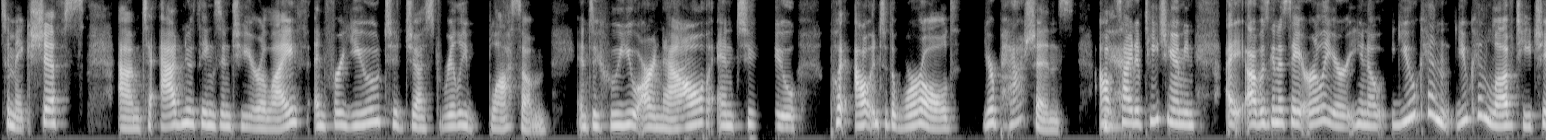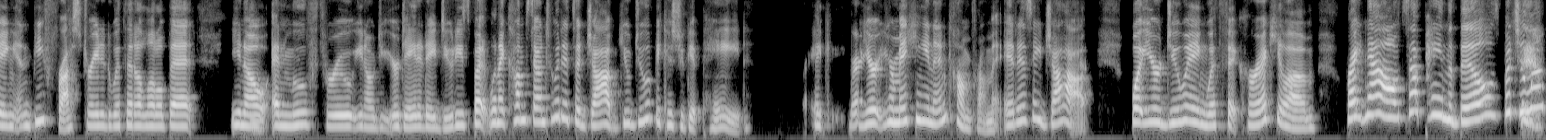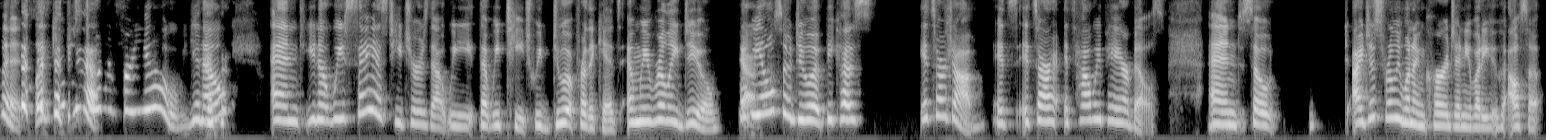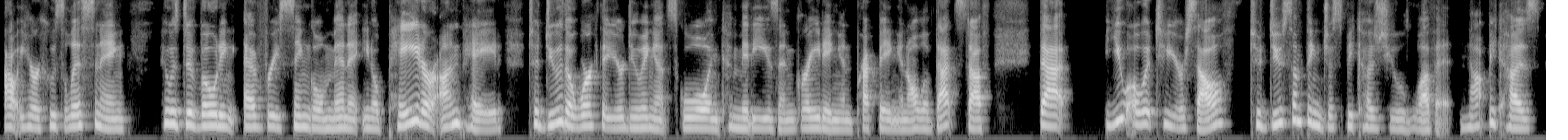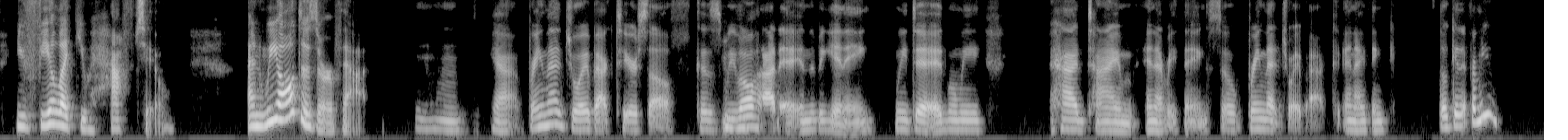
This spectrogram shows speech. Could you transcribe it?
to make shifts, um, to add new things into your life, and for you to just really blossom into who you are now and to put out into the world your passions outside yeah. of teaching i mean i, I was going to say earlier you know you can you can love teaching and be frustrated with it a little bit you know mm-hmm. and move through you know your day-to-day duties but when it comes down to it it's a job you do it because you get paid like right. you're you're making an income from it it is a job what you're doing with fit curriculum right now it's not paying the bills but you love it like you're yeah. doing it for you you know and you know we say as teachers that we that we teach we do it for the kids and we really do yeah. but we also do it because it's our job it's it's our it's how we pay our bills mm-hmm. and so I just really want to encourage anybody who also out here who's listening who is devoting every single minute, you know, paid or unpaid, to do the work that you're doing at school and committees and grading and prepping and all of that stuff, that you owe it to yourself to do something just because you love it, not because you feel like you have to. And we all deserve that. Mm-hmm. Yeah. Bring that joy back to yourself because mm-hmm. we've all had it in the beginning. We did when we had time and everything. So bring that joy back. And I think they'll get it from you.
